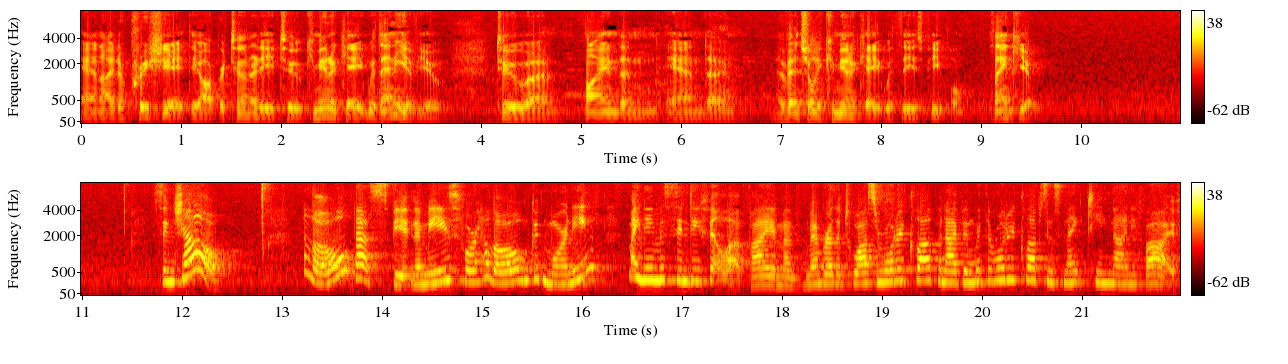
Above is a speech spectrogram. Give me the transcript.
and I'd appreciate the opportunity to communicate with any of you to uh, find and, and uh, eventually communicate with these people. Thank you. Xin chào. Hello, that's Vietnamese for hello, good morning. My name is Cindy Phillip. I am a member of the Tsawwassen Rotary Club and I've been with the Rotary Club since 1995.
